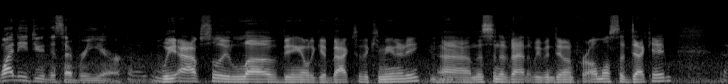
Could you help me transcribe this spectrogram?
Why do you do this every year? We absolutely love being able to give back to the community. Mm-hmm. Um, this is an event that we've been doing for almost a decade. Uh,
